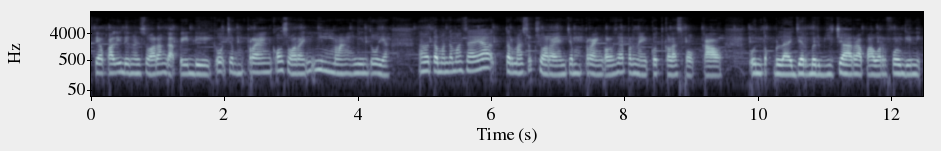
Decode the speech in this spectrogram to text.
setiap kali dengan suara nggak pede kok cempreng kok suaranya nyimlang gitu ya. Uh, teman-teman saya termasuk suara yang cempreng. Kalau saya pernah ikut kelas vokal untuk belajar berbicara powerful gini.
